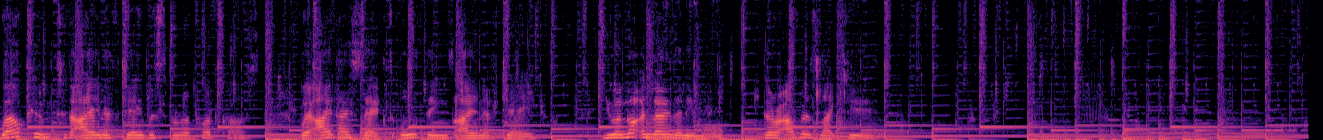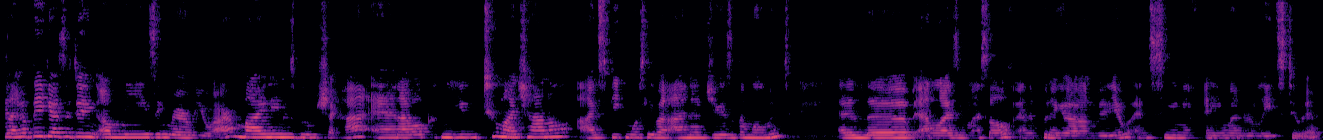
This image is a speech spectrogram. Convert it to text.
Welcome to the INFJ Whisperer podcast, where I dissect all things INFJ. You are not alone anymore, there are others like you. I hope that you guys are doing amazing wherever you are. My name is Boom Shikha, and I welcome you to my channel. I speak mostly about INFJs at the moment. I love analyzing myself and then putting it out on video and seeing if anyone relates to it.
